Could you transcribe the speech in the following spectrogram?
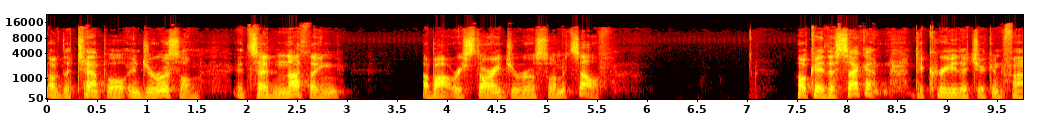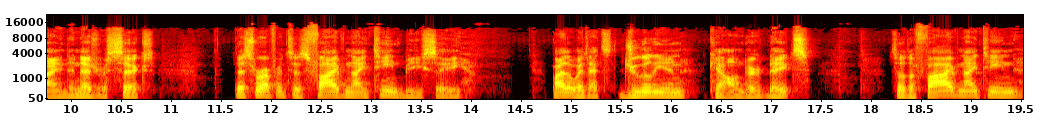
of the temple in Jerusalem. It said nothing about restoring Jerusalem itself. Okay, the second decree that you can find in Ezra 6, this references 519 BC. By the way, that's Julian calendar dates. So the 519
